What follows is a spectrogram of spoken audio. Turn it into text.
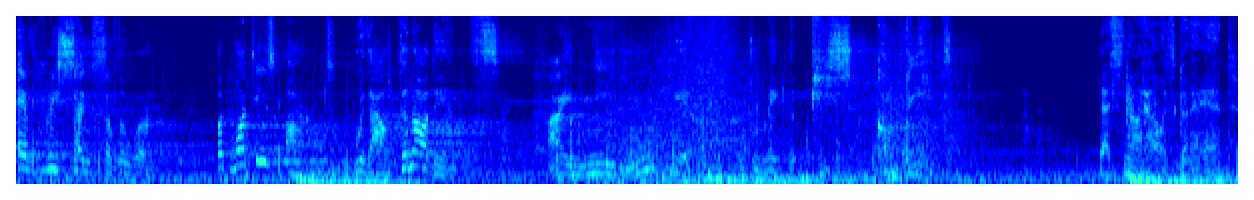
every sense of the word. But what is art without an audience? I need you here to make the piece complete. That's not how it's gonna end.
